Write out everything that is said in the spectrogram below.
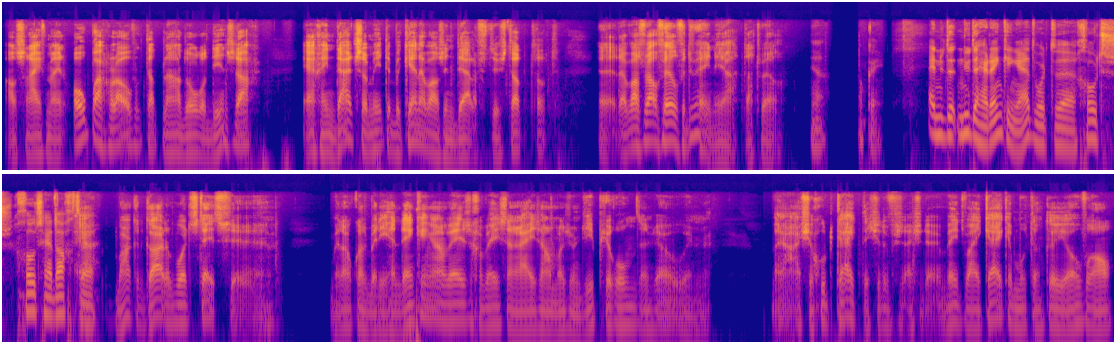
Al schrijft mijn opa, geloof ik, dat na Dolle Dinsdag er geen Duitser meer te bekennen was in Delft. Dus dat, dat, uh, er was wel veel verdwenen, ja, dat wel. Ja, oké. En nu de, nu de herdenking, hè? het wordt uh, groots, groots herdacht. Ja, uh. Market Garden wordt steeds... ik ben ook wel eens bij die herdenking aanwezig geweest. Dan reizen allemaal zo'n jeepje rond en zo. En, nou ja, als je goed kijkt, als je, de, als je weet waar je kijken moet, dan kun je overal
